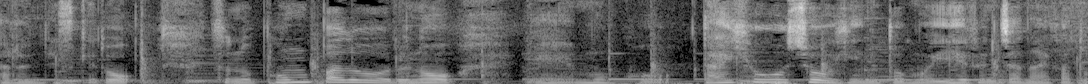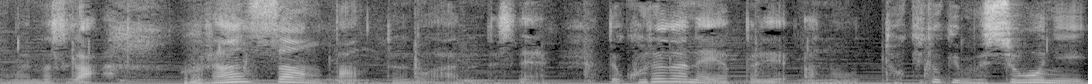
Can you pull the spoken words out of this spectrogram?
あるんですけどそのポンパドールの、えもうこう代表商品とも言えるんじゃないかと思いますがフランスあんパンというのがあるんですね。でこれがねやっぱりあの時々無性に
